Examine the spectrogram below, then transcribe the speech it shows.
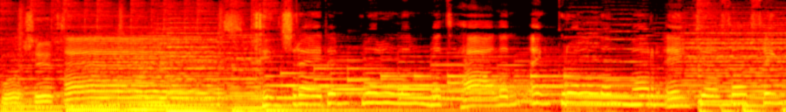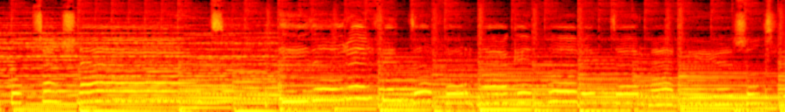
voor zich uit. Ginds rijden met halen en krullen, maar eentje valt flink op zijn snuit. Iedereen vindt er vermaak in de winter, maar nu is ons.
